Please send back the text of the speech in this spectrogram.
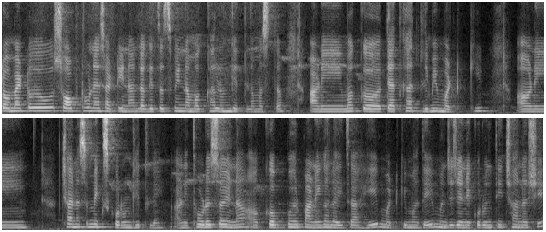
टोमॅटो सॉफ्ट होण्यासाठी ना लगेचच मी नमक घालून घेतलं मस्त. आणि मग त्यात घातली मी मटकी आणि छान असं मिक्स करून घेतले. आणि थोडंसं आहे ना कपभर पाणी घालायचं आहे मटकीमध्ये म्हणजे जेणेकरून ती छान अशी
